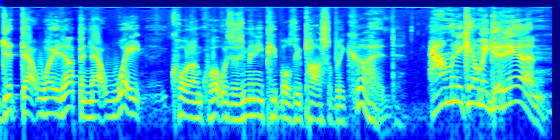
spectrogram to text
get that weight up, and that weight, quote unquote, was as many people as we possibly could. How many can we get in?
